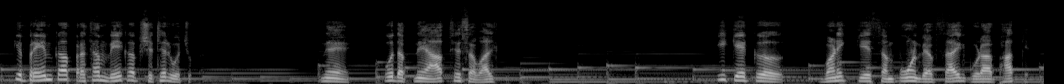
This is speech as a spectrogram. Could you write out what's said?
उसके प्रेम का प्रथम वेग अब शिथिल हो चुका था। उसने खुद अपने आप से सवाल किया एक वणिक के संपूर्ण व्यवसायिक गुड़ा भाग के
